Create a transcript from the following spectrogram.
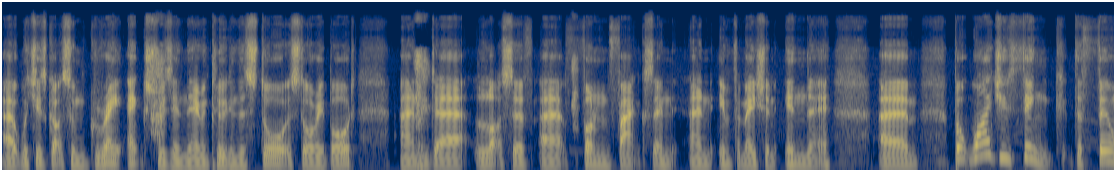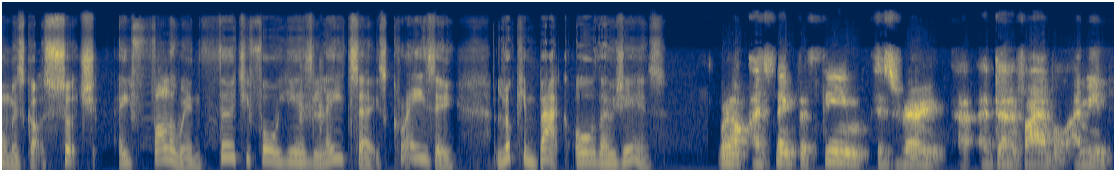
uh, which has got some great extras in there, including the store storyboard and uh, lots of uh, fun facts and, and information in there. Um, but why do you think the film has got such a following 34 years later? It's crazy looking back all those years. Well, I think the theme is very uh, identifiable. I mean,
